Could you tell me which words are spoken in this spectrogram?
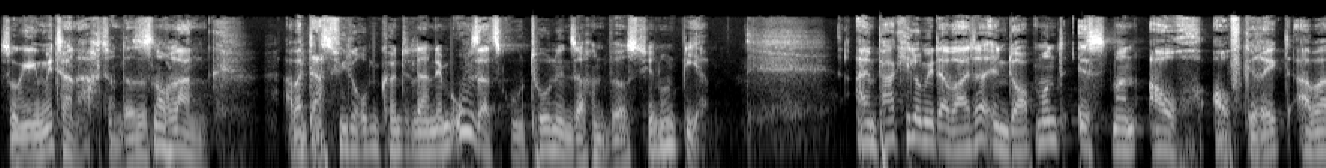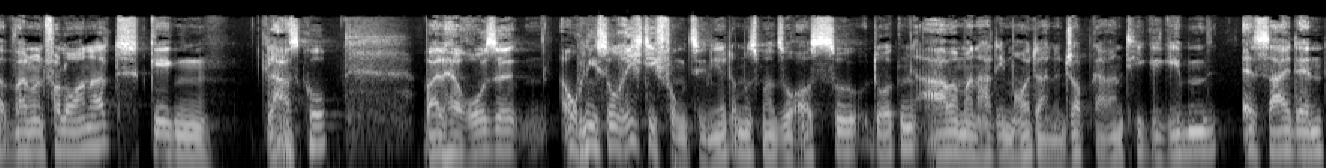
So gegen Mitternacht und das ist noch lang. Aber das wiederum könnte dann dem Umsatz gut tun in Sachen Würstchen und Bier. Ein paar Kilometer weiter in Dortmund ist man auch aufgeregt, aber weil man verloren hat gegen Glasgow, weil Herr Rose auch nicht so richtig funktioniert, um es mal so auszudrücken. Aber man hat ihm heute eine Jobgarantie gegeben. Es sei denn,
